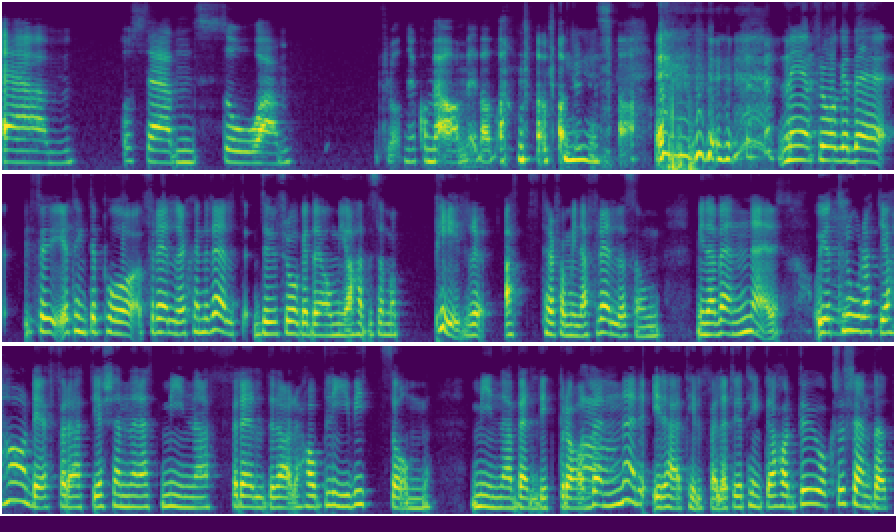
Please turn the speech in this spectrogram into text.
Ehm, och sen så... um, Förlåt, nu kommer jag av mig. Vad, vad, vad var det du sa? Nej, jag frågade, för jag tänkte på föräldrar generellt. Du frågade om jag hade samma pirr att träffa mina föräldrar som mina vänner. Och jag Mm. tror att jag har det för att jag känner att mina föräldrar har blivit som mina väldigt bra Ja. vänner i det här tillfället. Och jag tänkte, har du också känt att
